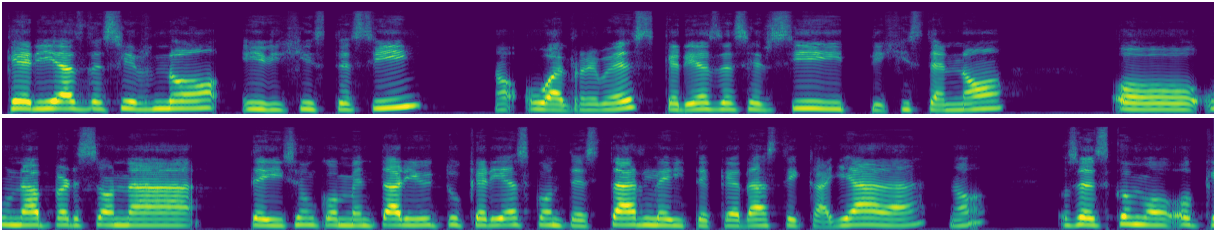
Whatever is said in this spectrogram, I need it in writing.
querías decir no y dijiste sí, o al revés, querías decir sí y dijiste no, o una persona te hizo un comentario y tú querías contestarle y te quedaste callada, ¿no? O sea, es como, ok,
